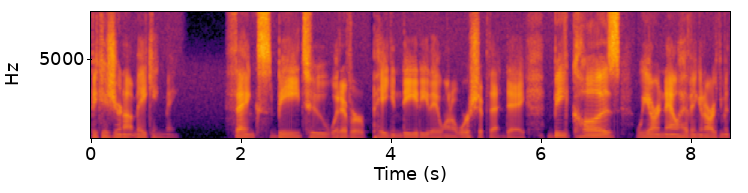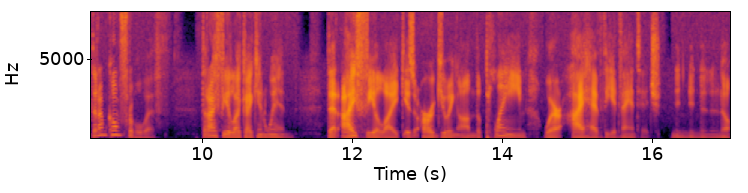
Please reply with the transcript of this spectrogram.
because you're not making me. Thanks be to whatever pagan deity they want to worship that day, because we are now having an argument that I'm comfortable with, that I feel like I can win, that I feel like is arguing on the plane where I have the advantage. No, no, no, no, no.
